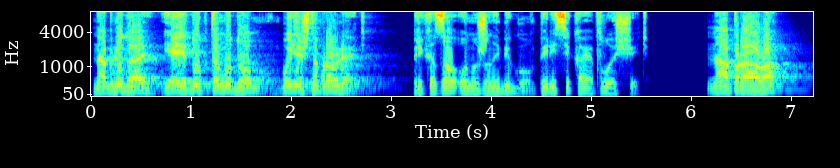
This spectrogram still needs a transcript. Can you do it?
«Наблюдай, я иду к тому дому. Будешь направлять». Приказал он уже на бегу, пересекая площадь. «Направо»,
